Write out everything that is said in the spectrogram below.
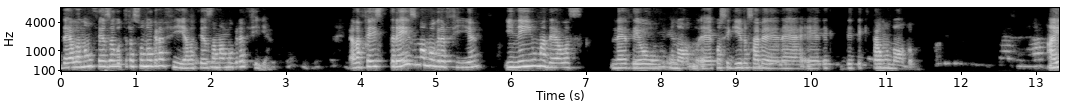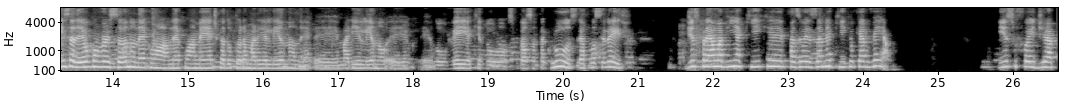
daí ela não fez a ultrassonografia, ela fez a mamografia. Ela fez três mamografias e nenhuma delas, né, deu o nódulo, é, conseguiram, sabe, né, é, detectar um nódulo. Aí, sabe, eu conversando, né, com a, né, com a médica, a doutora Maria Helena, né, é, Maria Helena é, é, Louveia, aqui do Hospital Santa Cruz, ela falou assim, Leite, diz para ela vir aqui, que fazer o exame aqui, que eu quero ver ela. Isso foi dia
